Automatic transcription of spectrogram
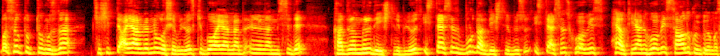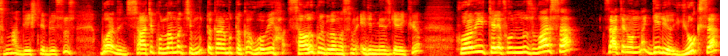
Basılı tuttuğumuzda çeşitli ayarlarına ulaşabiliyoruz ki bu ayarlardan en önemlisi de kadranları değiştirebiliyoruz. İsterseniz buradan değiştirebiliyorsunuz. İsterseniz Huawei Health yani Huawei sağlık uygulamasından değiştirebiliyorsunuz. Bu arada saati kullanmak için mutlaka ve mutlaka Huawei sağlık uygulamasını edinmeniz gerekiyor. Huawei telefonunuz varsa zaten onunla geliyor. Yoksa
